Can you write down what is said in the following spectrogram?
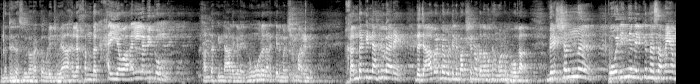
എന്നിട്ട് റസൂൽ ഉറക്കെ വിളിച്ചു ഖന്തക്കിന്റെ ആളുകളെ നൂറുകണക്കിന് മനുഷ്യന്മാരുണ്ട്. ഖന്തക്കിന്റെ അഹലുകാരെ ഇത് ജാബറിന്റെ വീട്ടിൽ ഭക്ഷണമുണ്ട് നമുക്ക് അങ്ങോട്ട് പോകാം. വിശന്ന് പൊരിഞ്ഞു നിൽക്കുന്ന സമയം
